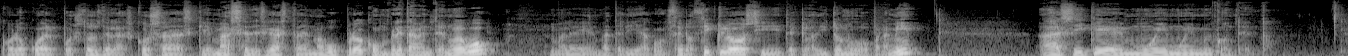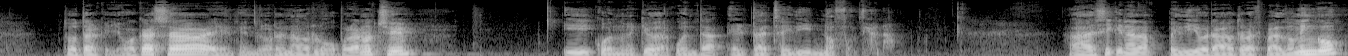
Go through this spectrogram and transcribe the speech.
con lo cual pues dos de las cosas que más se desgasta en MacBook Pro completamente nuevo, ¿vale? En batería con cero ciclos y tecladito nuevo para mí. Así que muy, muy, muy contento. Total, que llego a casa, enciendo el ordenador luego por la noche y cuando me quiero dar cuenta el Touch ID no funciona. Así que nada, pedí hora otra vez para el domingo,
